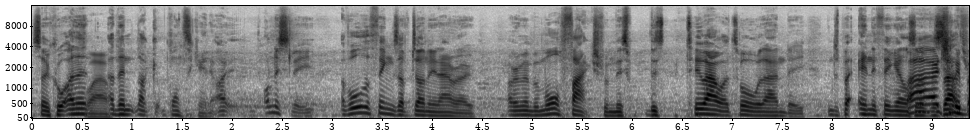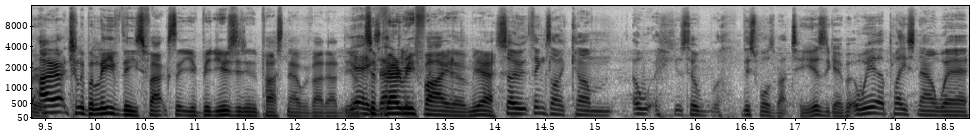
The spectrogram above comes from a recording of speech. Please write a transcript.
So cool. And then, Wow. and then like once again, I honestly, of all the things I've done in Arrow, I remember more facts from this this two-hour tour with Andy than just about anything else I I've sat actually. I actually believe these facts that you've been using in the past. Now we've had Andy Yeah, on to verify them. Yeah. So things like um, oh, so this was about two years ago, but are we at a place now where?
